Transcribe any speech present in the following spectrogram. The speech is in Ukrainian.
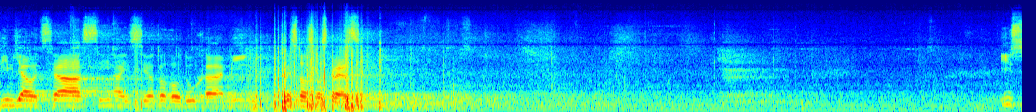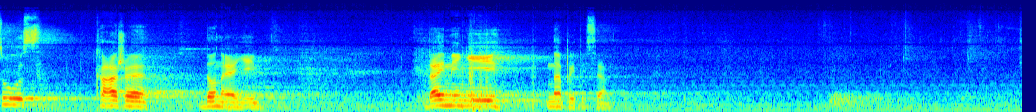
В ім'я Отця, Сина і Святого Духа. Амінь. Христос Воскрес! Ісус каже до неї, дай мені напитися.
